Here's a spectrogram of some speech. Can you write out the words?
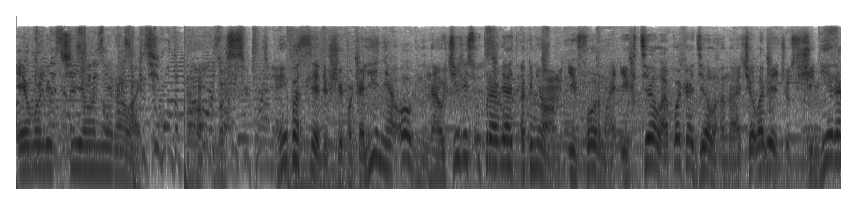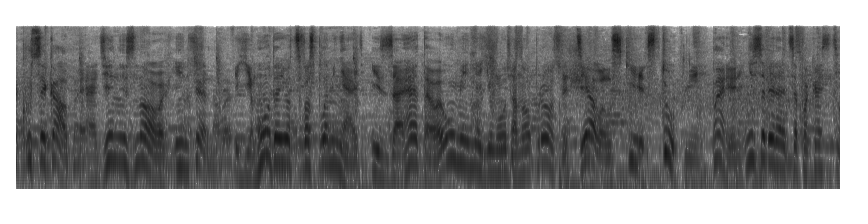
эволюционировать. И последующие поколения огненных научились управлять огнем, и форма их тела походила на человеческую. Шинира Кусекалбе, один из новых инферналов. Ему удается воспламенять. Из-за этого умения ему дано прозвище Дьяволские ступни. Парень не собирается покости,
